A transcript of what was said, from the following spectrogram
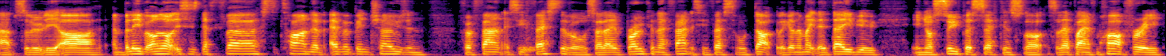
Absolutely are. And believe it or not, this is the first time they've ever been chosen for a fantasy festival. So they've broken their fantasy festival duck. They're going to make their debut in your super second slot. So they're playing from half three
